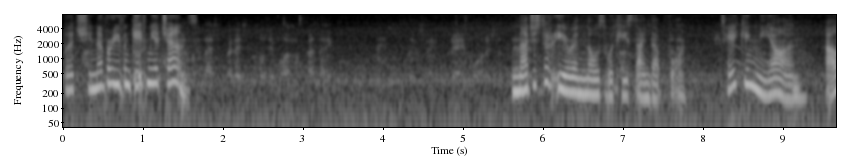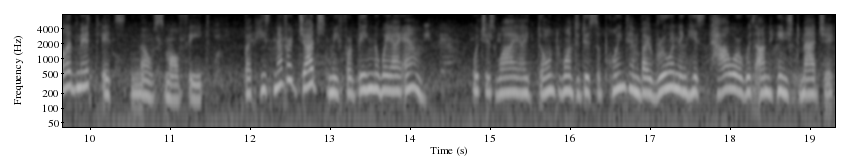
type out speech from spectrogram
but she never even gave me a chance. Magister Iren knows what he signed up for. Taking me on, I'll admit it's no small feat, but he's never judged me for being the way I am. Which is why I don't want to disappoint him by ruining his tower with unhinged magic.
